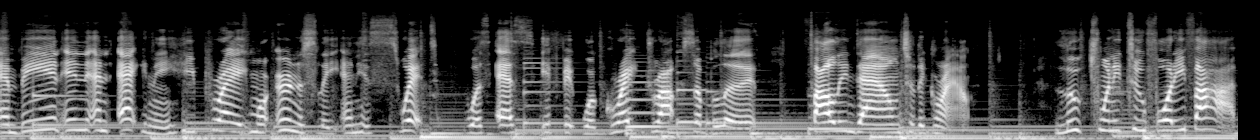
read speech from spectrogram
And being in an agony, he prayed more earnestly, and his sweat was as if it were great drops of blood falling down to the ground. Luke 22 45.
